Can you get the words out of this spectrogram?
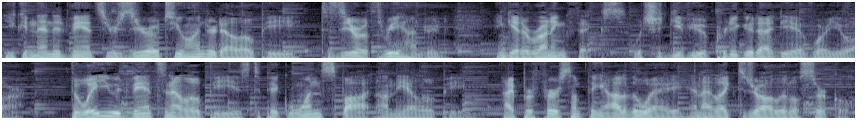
You can then advance your 0200 LOP to 0300 and get a running fix, which should give you a pretty good idea of where you are. The way you advance an LOP is to pick one spot on the LOP. I prefer something out of the way and I like to draw a little circle.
